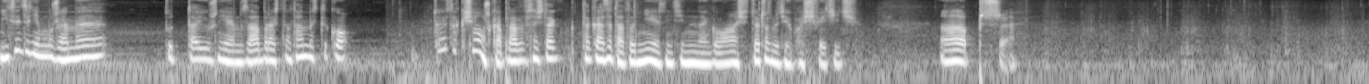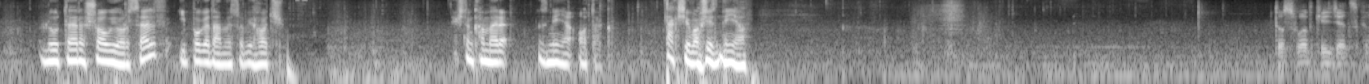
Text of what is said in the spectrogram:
Nic więcej nie możemy tutaj już, nie wiem, zabrać. No tam jest tylko... To jest ta książka, prawda? W sensie ta, ta gazeta to nie jest nic innego. Ona się cały czas będzie chyba świecić. No dobrze. Luther, show yourself i pogadamy sobie, chodź. Jak się tą kamerę zmienia? O tak. Tak się właśnie zmienia. To słodkie dziecko.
